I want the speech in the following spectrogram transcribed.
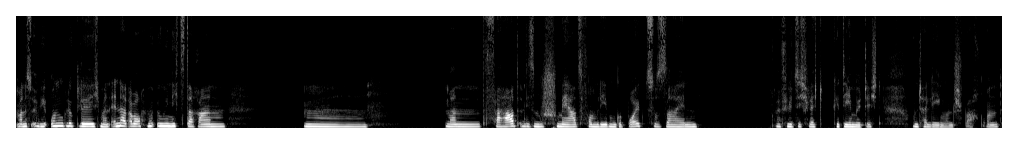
man ist irgendwie unglücklich, man ändert aber auch irgendwie nichts daran. Mm, man verharrt in diesem Schmerz vom Leben gebeugt zu sein. Man fühlt sich vielleicht gedemütigt, unterlegen und schwach. Und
